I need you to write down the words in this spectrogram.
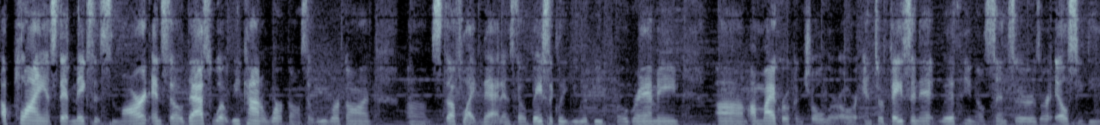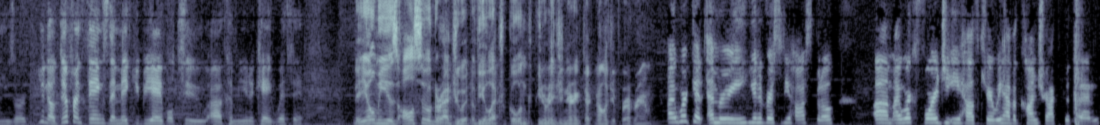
appliance that makes it smart. And so that's what we kind of work on. So we work on um, stuff like that. And so basically, you would be programming. Um, a microcontroller or interfacing it with you know sensors or lcds or you know different things that make you be able to uh, communicate with it Naomi is also a graduate of the Electrical and Computer Engineering Technology program. I work at Emory University Hospital. Um, I work for GE Healthcare. We have a contract with them.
